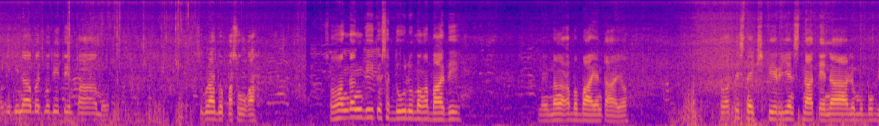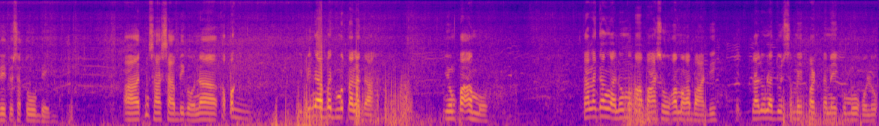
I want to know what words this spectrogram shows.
Pag ibinabad mo dito yung paa mo, sigurado paso ka. So hanggang dito sa dulo mga buddy, may mga kababayan tayo. So at least na-experience natin na lumubog dito sa tubig. At masasabi ko na kapag ibinabad mo talaga yung paa mo, talagang ano mapapasok ka mga buddy. Lalo na dun sa may part na may kumukulo.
